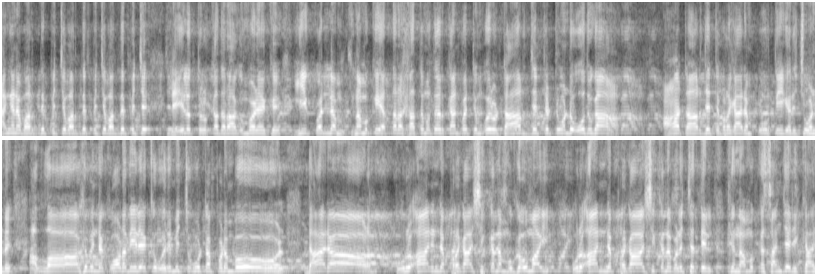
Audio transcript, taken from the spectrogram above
അങ്ങനെ വർദ്ധിപ്പിച്ച് വർദ്ധിപ്പിച്ച് വർദ്ധിപ്പിച്ച് ലൈലത്തുൽ കതറാകുമ്പോഴേക്ക് ഈ കൊല്ലം നമുക്ക് എത്ര ഹത്തമ തീർക്കാൻ പറ്റും? ഒരു ടാർജറ്റ് ഇട്ടുകൊണ്ട് ഓതുക. ആ ടാർജറ്റ് പ്രകാരം പൂർത്തീകരിച്ചുകൊണ്ട് അള്ളാഹുവിന്റെ കോടതിയിലേക്ക് ഒരുമിച്ച് കൂട്ടപ്പെടുമ്പോൾ ധാരാളം ഖുർആാനിന്റെ പ്രകാശിക്കുന്ന മുഖവുമായി ഖുർആാനിന്റെ പ്രകാശിക്കുന്ന വെളിച്ചത്തിൽ നമുക്ക് സഞ്ചരിക്കാൻ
